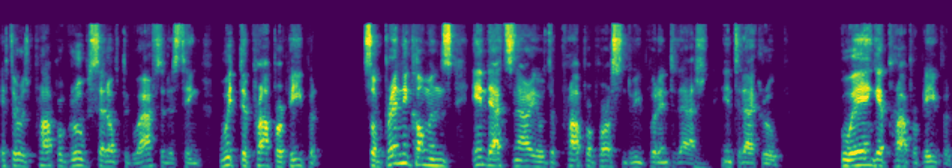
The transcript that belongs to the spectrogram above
if there was proper groups set up to go after this thing with the proper people. So Brendan Cummins in that scenario is the proper person to be put into that mm. into that group. Go away and get proper people.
